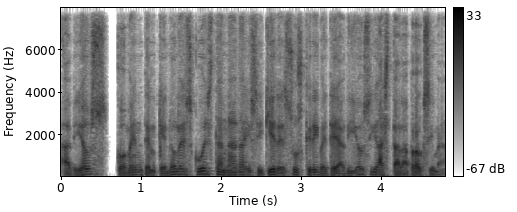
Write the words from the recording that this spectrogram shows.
Adiós, comenten que no les cuesta nada y si quieres suscríbete adiós y hasta la próxima.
